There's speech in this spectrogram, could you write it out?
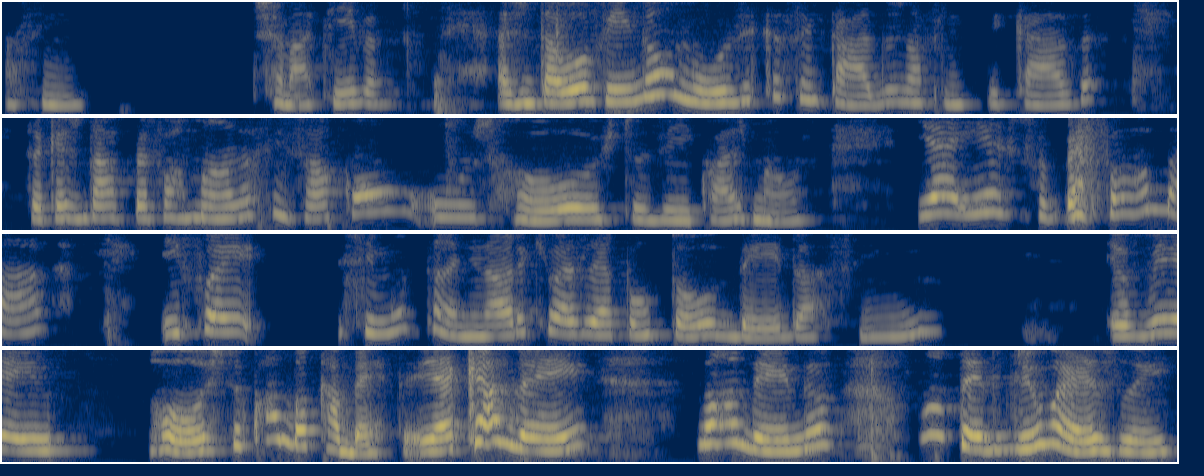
assim, chamativa. A gente estava ouvindo música sentados na frente de casa, só que a gente estava performando, assim, só com os rostos e com as mãos. E aí a gente foi performar e foi simultâneo. Na hora que o Wesley apontou o dedo, assim, eu virei o rosto com a boca aberta e acabei mordendo o dedo de Wesley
